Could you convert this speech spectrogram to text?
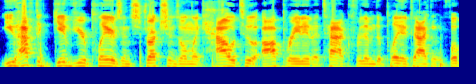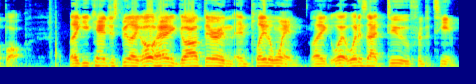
you have to give your players instructions on like how to operate an attack for them to play attacking football. Like you can't just be like, oh hey, go out there and, and play to win. Like what what does that do for the team?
